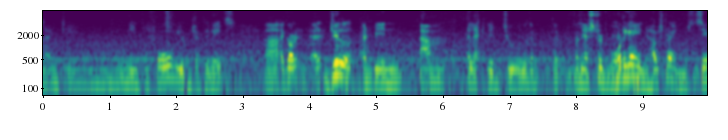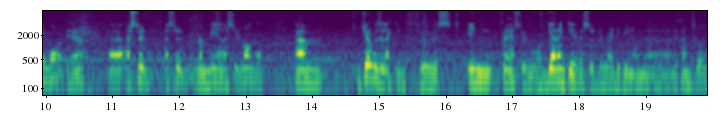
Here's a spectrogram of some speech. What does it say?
1994. You can check the dates. Uh, I got uh, Jill had been um, elected to the, the for the Ystrad ward again. How strange! The same ward. Yeah. uh, Ystrad, Ystrad Rhymney and Ystrad Rhondda. Um, Jill was elected first in for the Ystrad Ward. Geraint Davis had already been on the, the council.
